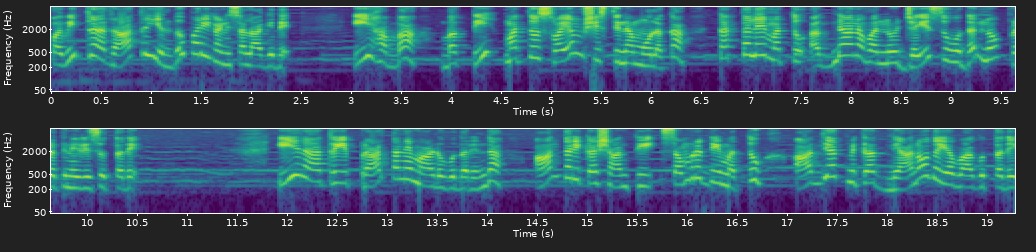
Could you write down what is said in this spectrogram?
ಪವಿತ್ರ ರಾತ್ರಿ ಎಂದು ಪರಿಗಣಿಸಲಾಗಿದೆ. ಈ ಹಬ್ಬ ಭಕ್ತಿ ಮತ್ತು ಸ್ವಯಂ ಶಿಸ್ತಿನ ಮೂಲಕ ಕತ್ತಲೆ ಮತ್ತು ಅಜ್ಞಾನವನ್ನು ಜಯಿಸುವುದನ್ನು ಪ್ರತಿನಿಧಿಸುತ್ತದೆ. ಈ ರಾತ್ರಿ ಪ್ರಾರ್ಥನೆ ಮಾಡುವುದರಿಂದ ಆಂತರಿಕ ಶಾಂತಿ, ಸಮೃದ್ಧಿ ಮತ್ತು ಆಧ್ಯಾತ್ಮಿಕ ಜ್ಞಾನೋದಯವಾಗುತ್ತದೆ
